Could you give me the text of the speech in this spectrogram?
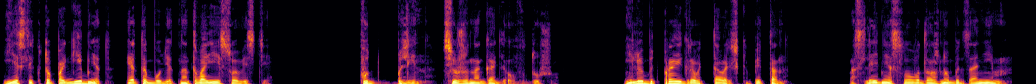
если кто погибнет, это будет на твоей совести. Вот блин, все же нагадил в душу. Не любит проигрывать, товарищ капитан. Последнее слово должно быть за ним.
